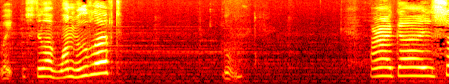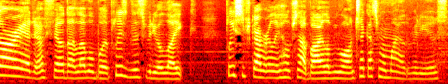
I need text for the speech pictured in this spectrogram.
Wait, still have one move left? Boom. Alright guys, sorry I, I, failed that level, but please give this video a like. Please subscribe, it really helps out, bye, I love you all, and check out some of my other videos.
